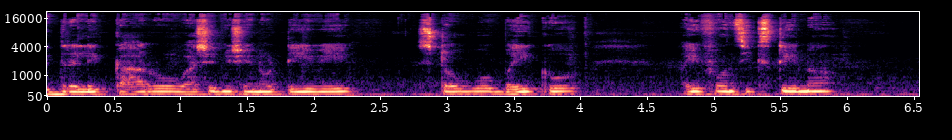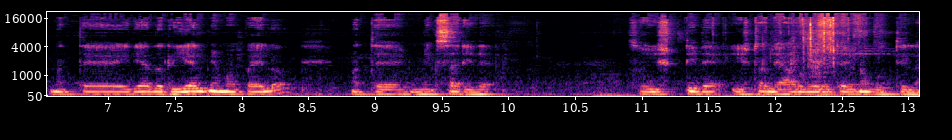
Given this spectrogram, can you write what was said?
ಇದರಲ್ಲಿ car washing machine T V stove, bike, iPhone sixteen, ಮತ್ತು ಇದ್ಯಾವುದು ರಿಯಲ್ಮಿ ಮೊಬೈಲು ಮತ್ತು ಮಿಕ್ಸರ್ ಇದೆ. ಸೊ ಇಷ್ಟಿದೆ. ಇಷ್ಟರಲ್ಲಿ ಯಾರು ಬರುತ್ತೆ ಏನೋ ಗೊತ್ತಿಲ್ಲ.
